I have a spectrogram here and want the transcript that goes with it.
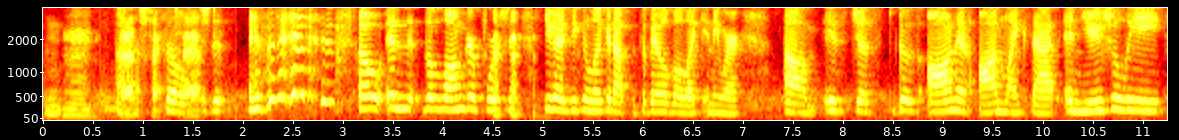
That's So, fantastic. th- isn't it? So, in the longer portion, you guys, you can look it up. It's available like anywhere. Um, is just goes on and on like that, and usually,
